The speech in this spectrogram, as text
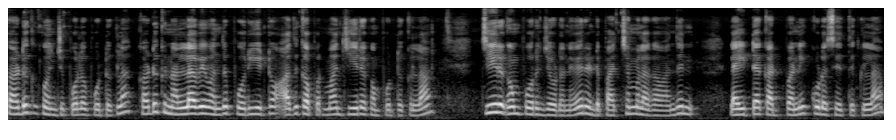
கடுகு கொஞ்சம் போல் போட்டுக்கலாம். கடுகு நல்லாவே வந்து பொரியட்டும். அதுக்கப்புறமா ஜீரகம் போட்டுக்கலாம். ஜீரகம் பொரிஞ்ச உடனே ரெண்டு பச்சை மிளகாய் வந்து லைட்டாக கட் பண்ணி கூட சேர்த்துக்கலாம்.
